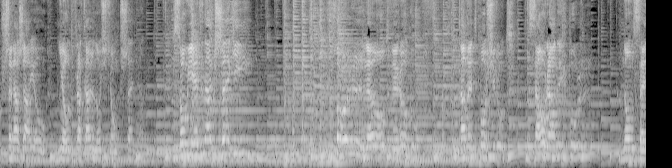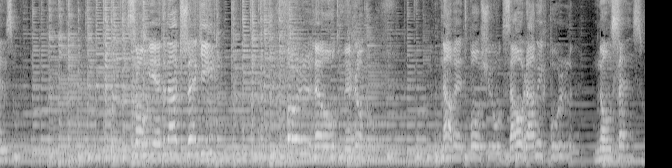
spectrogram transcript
przerażają nieodwracalnością przemian. Są jednak rzeki wolne od wyroków, nawet pośród zaoranych pól nonsensów. Są jednak rzeki wolne od wyroków, nawet pośród zaoranych pól nonsensów.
